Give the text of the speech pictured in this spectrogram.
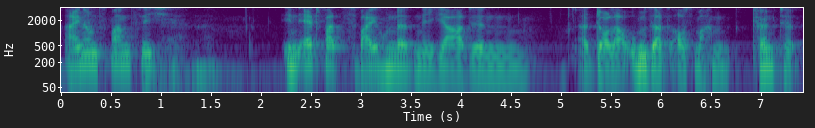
2021, in etwa 200 Milliarden äh, Dollar Umsatz ausmachen könnte.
